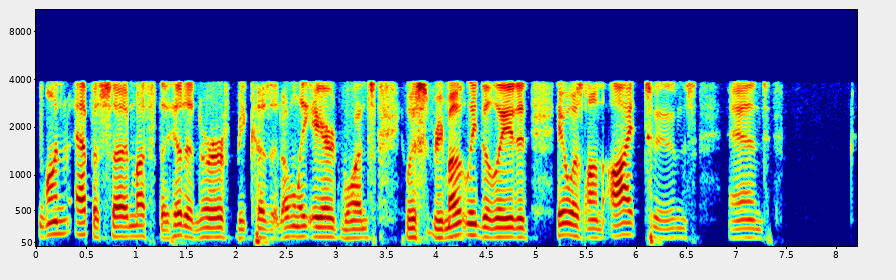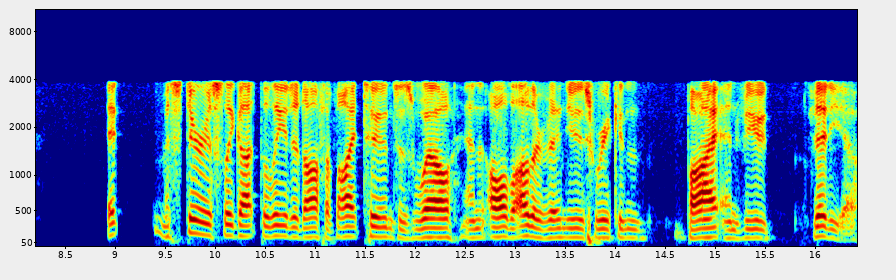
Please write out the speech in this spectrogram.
one episode must have hit a nerve because it only aired once. It was remotely deleted. It was on iTunes, and it mysteriously got deleted off of iTunes as well and all the other venues where you can buy and view video.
